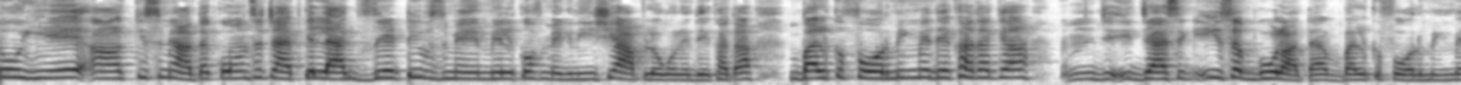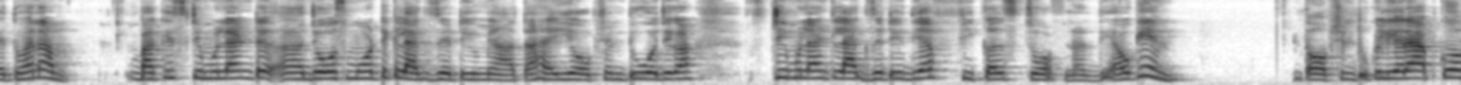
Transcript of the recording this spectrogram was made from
तो ये आ, किसमें आता? है कौन से टाइप के लैग्जेटिव्स में मिल्क ऑफ़ मैग्नीशिया आप लोगों ने देखा था? बल्क फॉर्मिंग में देखा था क्या? जैसे कि ये सब गोल आता है बल्क फॉर्मिंग में तो है ना? बाकी स्टिमुलेंट जो ऑस्मोटिक लैग्जेटिव में आता है ये ऑप्शन टू हो जाएगा। स्टिमुलेंट लैग्जेटिव दिया फिकल सॉफ्टनर दिया ओके तो ऑप्शन टू क्लियर है आपको।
